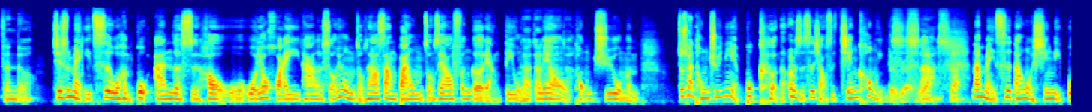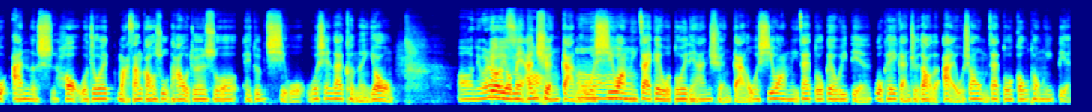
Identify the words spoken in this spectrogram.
真的，其实每一次我很不安的时候，我我又怀疑他的时候，因为我们总是要上班，我们总是要分隔两地，我们没有同居，我们就算同居，你也不可能二十四小时监控你的人是啊是啊，那每次当我心里不安的时候，我就会马上告诉他，我就会说：“哎、对不起，我我现在可能又哦，你会让又有没安全感了。我希望你嗯再给我多一点安全感，我希望你再多给我一点我可以感觉到的爱。我希望我们再多沟通一点。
